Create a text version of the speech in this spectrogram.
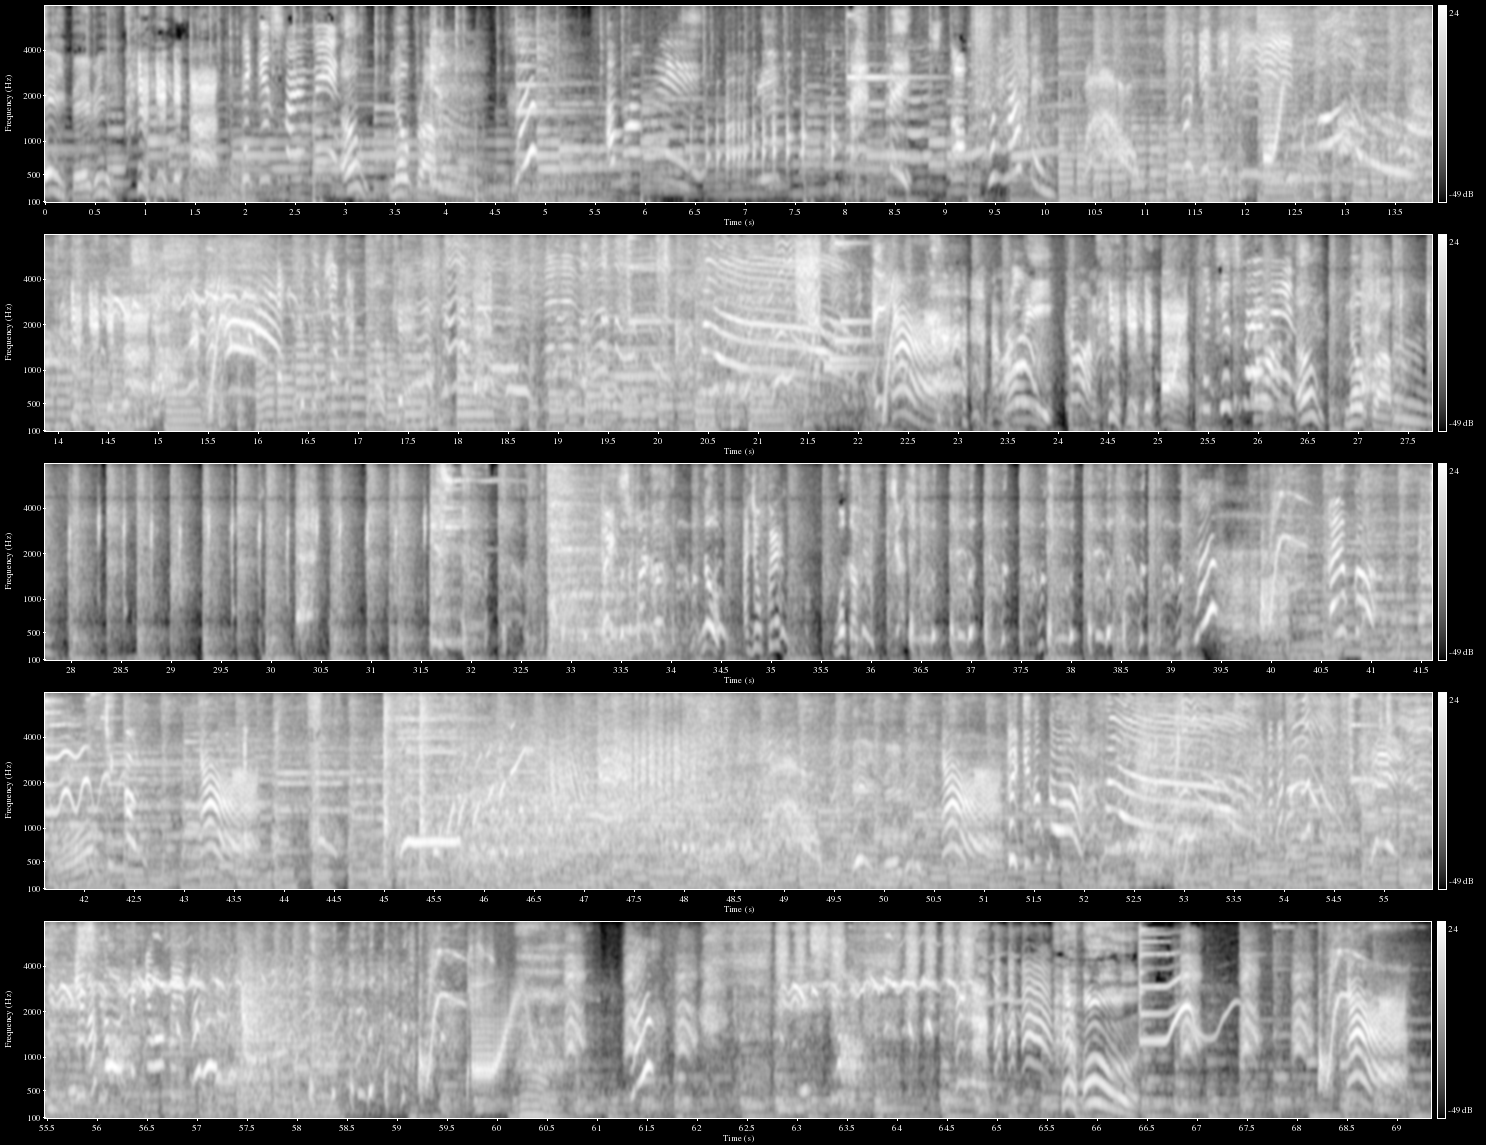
Hey, baby. Thank you, Spider-Man! Oh, no problem. Huh? I'm hungry. Hey, stop! What happened? Wow! Okay. Ah. I'm hungry. Come on. Thank you, Spider-Man! Oh, no problem. Hey, Spider! No, are you okay? What the? Just... Halika ka! Chicken! Hey, baby. Pick it Ah! ah, ah. ah!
